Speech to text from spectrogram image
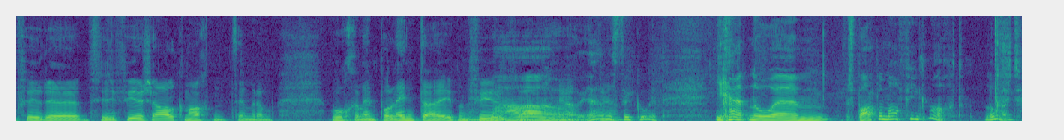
für, äh, für die Feuerschale gemacht und jetzt haben wir am Wochenende Polenta über dem Feuer wow. gemacht. Ja, ja das ist gut. Ich habe noch ähm, Spargelmuffin gemacht. Lust?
